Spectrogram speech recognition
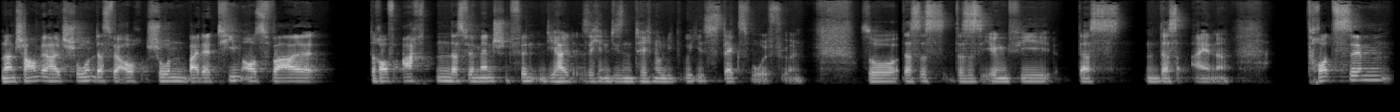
Und dann schauen wir halt schon, dass wir auch schon bei der Teamauswahl darauf achten, dass wir Menschen finden, die halt sich in diesen Technologie-Stacks wohlfühlen. So, das ist, das ist irgendwie das, das eine. Trotzdem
